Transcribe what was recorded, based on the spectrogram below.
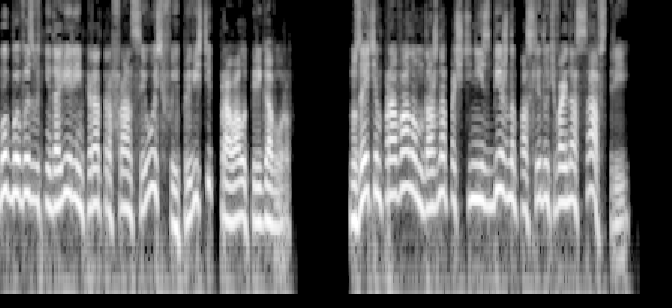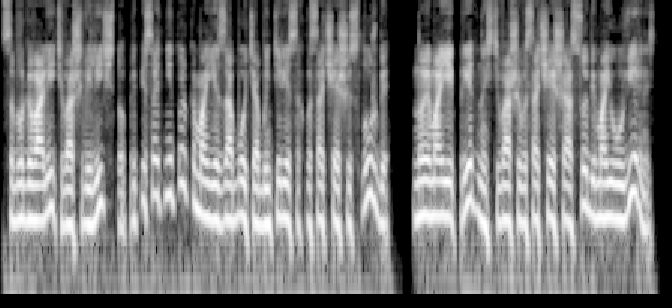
мог бы вызвать недоверие императора Франца Иосифа и привести к провалу переговоров. Но за этим провалом должна почти неизбежно последовать война с Австрией. Соблаговолить, Ваше Величество, приписать не только моей заботе об интересах высочайшей службе, но и моей преданности Вашей высочайшей особе мою уверенность,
